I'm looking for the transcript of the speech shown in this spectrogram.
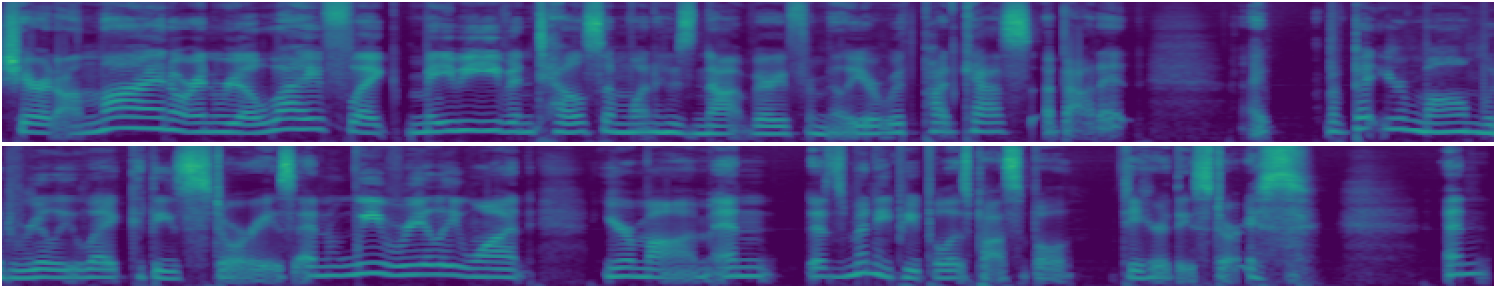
share it online or in real life, like maybe even tell someone who's not very familiar with podcasts about it. I, I bet your mom would really like these stories. And we really want your mom and as many people as possible to hear these stories. And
